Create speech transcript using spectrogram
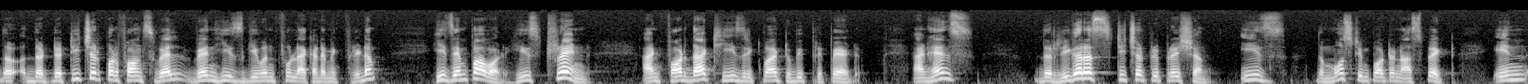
the, the, the teacher performs well when he is given full academic freedom, he is empowered, he is trained and for that he is required to be prepared. And hence, the rigorous teacher preparation is the most important aspect in,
